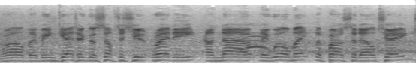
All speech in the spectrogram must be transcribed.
Well, they've been getting the substitute ready, and now they will make the personnel change.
